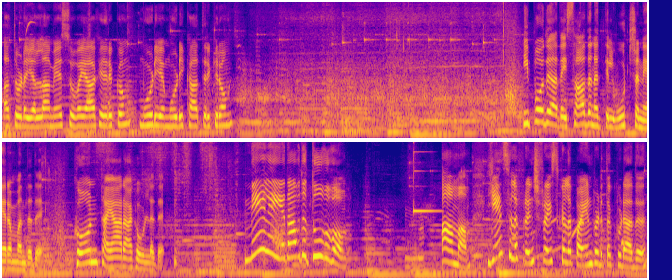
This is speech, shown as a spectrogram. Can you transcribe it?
அத்தோட எல்லாமே சுவையாக இருக்கும். மூடிய மூடி காத்திருக்கிறோம். இப்போது அதை சாதனத்தில் ஊற்ற நேரம் வந்தது. கோன் தயாராக உள்ளது. மேலே ஏதாவது தூவுவோம். ஆமாம் ஏன் சில பிரெஞ்ச் ஃப்ரைஸ்களை பயன்படுத்தக்கூடாது?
